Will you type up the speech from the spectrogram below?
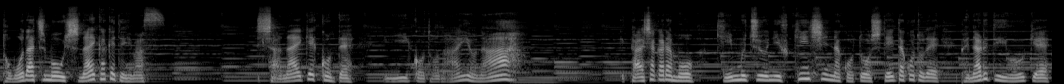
友達も失いかけています。社内結婚っていいことないよな。会社からも勤務中に不謹慎なことをしていたことでペナルティを受け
